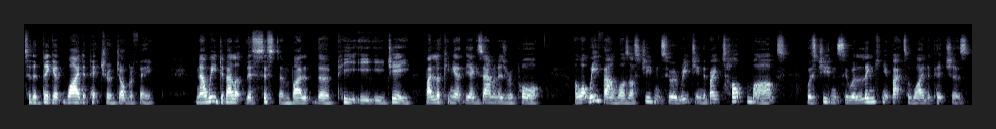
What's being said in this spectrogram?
to the bigger, wider picture of geography. Now we developed this system by the PEEG by looking at the examiner's report. And what we found was our students who were reaching the very top marks were students who were linking it back to wider pictures.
